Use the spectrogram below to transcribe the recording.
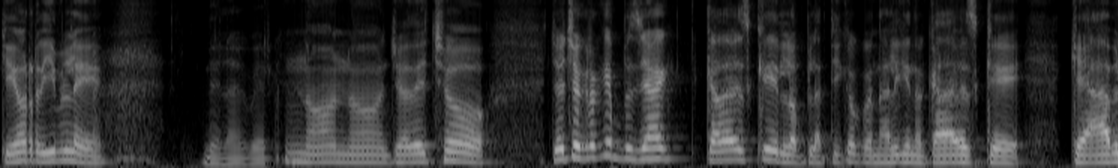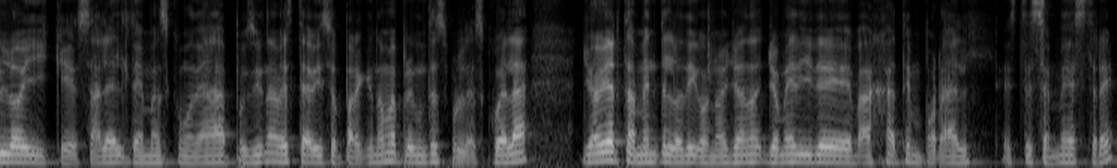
Qué horrible. de la verga. No, no, yo de hecho, yo de hecho creo que pues ya cada vez que lo platico con alguien o cada vez que, que hablo y que sale el tema es como de, ah, pues de una vez te aviso para que no me preguntes por la escuela. Yo abiertamente lo digo, ¿no? Yo, yo me di de baja temporal este semestre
